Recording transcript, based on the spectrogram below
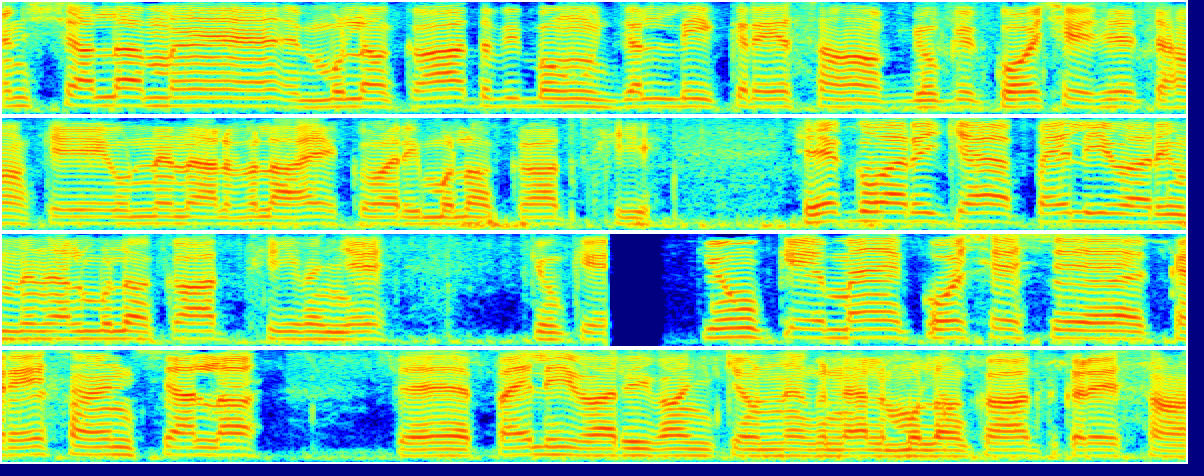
इनशाला मैं मुलाकात भी बहुत जल्दी करे क्योंकि कोशिश चाह के उन्हें भला एक बारी मुलाकात थी एक बारी क्या पहली बारी उन्हें मुलाकात थी वजे क्योंकि क्योंकि मैं कोशिश करे सा तो पहली बारी वन के उन्हें मुलाकात करे सा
